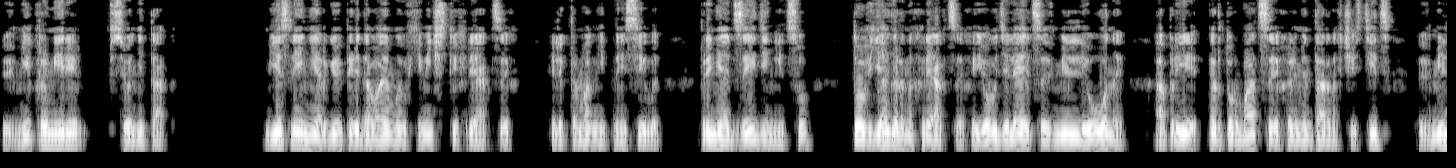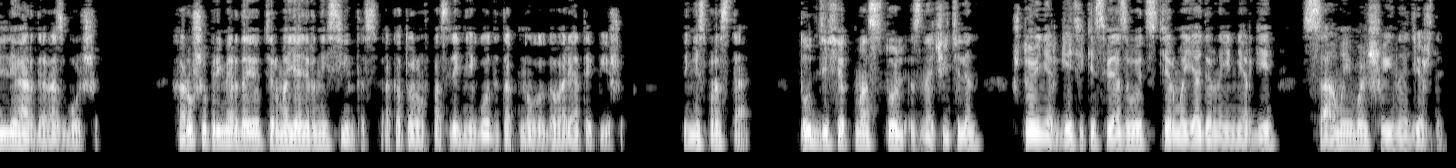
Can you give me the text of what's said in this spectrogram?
В микромире все не так. Если энергию, передаваемую в химических реакциях, электромагнитные силы, принять за единицу, то в ядерных реакциях ее выделяется в миллионы, а при пертурбациях элементарных частиц в миллиарды раз больше. Хороший пример дает термоядерный синтез, о котором в последние годы так много говорят и пишут. И неспроста. Тут дефект масс столь значителен, что энергетики связывают с термоядерной энергией самые большие надежды.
